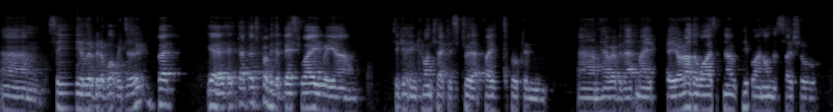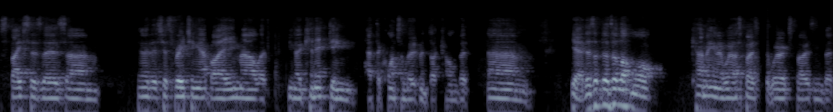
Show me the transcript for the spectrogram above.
um, see a little bit of what we do. But yeah, that, that's probably the best way we um, to get in contact is through that Facebook and um, however that may be, or otherwise, if no people aren't on the social spaces, there's um, you know, there's just reaching out by email at, you know, connecting at thequantummovement.com. But um, yeah, there's a, there's a lot more coming in a way, I suppose, that we're exposing. But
